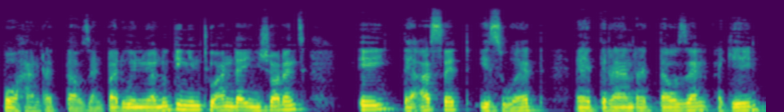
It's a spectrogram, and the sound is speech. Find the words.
400,000. But when you are looking into under insurance, A, the asset is worth uh, 300,000 again.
